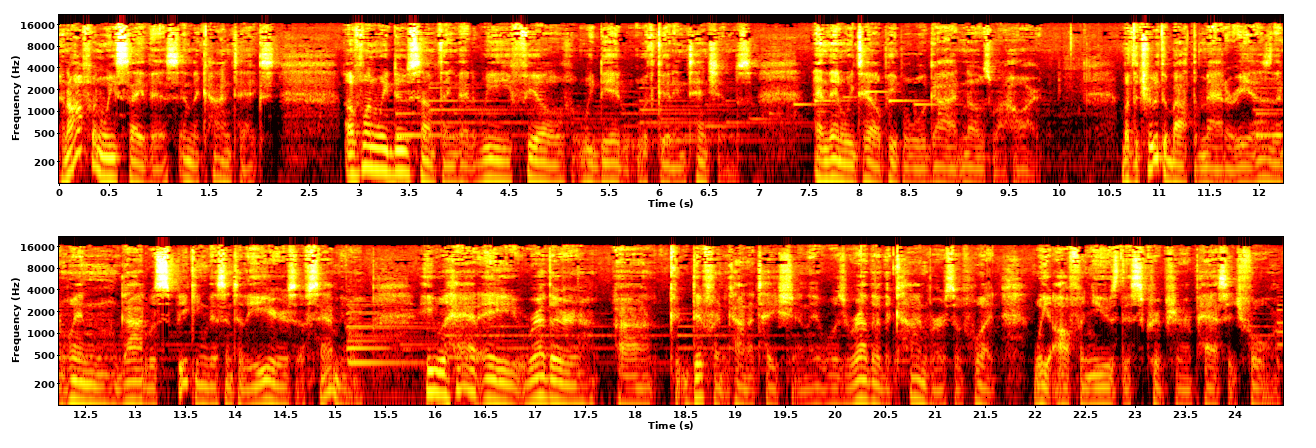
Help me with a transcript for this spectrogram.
And often we say this in the context of when we do something that we feel we did with good intentions, and then we tell people, well, God knows my heart. But the truth about the matter is that when God was speaking this into the ears of Samuel, he had a rather uh, different connotation. It was rather the converse of what we often use this scripture or passage for.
